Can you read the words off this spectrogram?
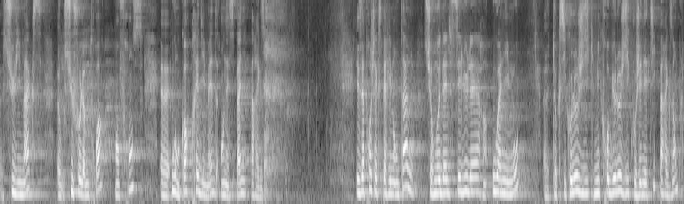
euh, Suvimax ou Sufolom 3 en France ou encore Predimed en Espagne par exemple. Les approches expérimentales sur modèles cellulaires ou animaux, euh, toxicologiques, microbiologiques ou génétiques par exemple,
